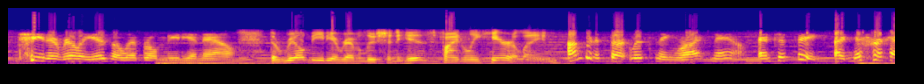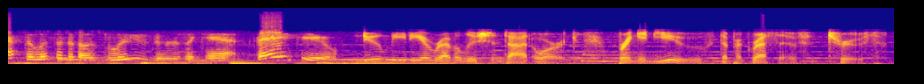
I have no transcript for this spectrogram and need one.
Gee, there really is a liberal media now. The real media revolution is finally here, Elaine. I'm going to start listening right now. And to think, I never have to listen to those losers again. Thank you. NewMediaRevolution.org, bringing you the progressive truth.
